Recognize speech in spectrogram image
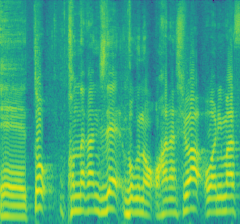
えーと、こんな感じで僕のお話は終わります。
